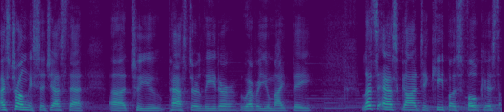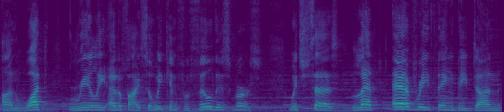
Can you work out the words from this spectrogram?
I strongly suggest that uh, to you, pastor, leader, whoever you might be. Let's ask God to keep us focused on what really edify so we can fulfill this verse which says, Let everything be done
